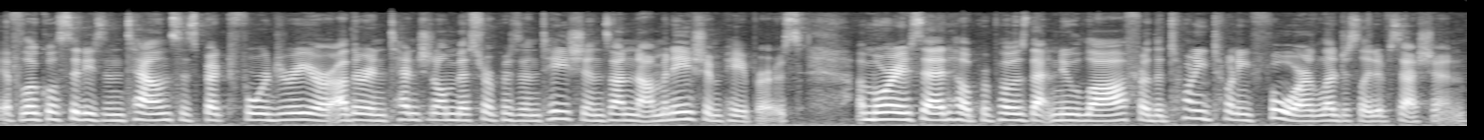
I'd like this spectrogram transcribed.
if local cities and towns suspect forgery or other intentional misrepresentations on nomination papers. Amore said he'll propose that new law for the 2024 legislative session.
